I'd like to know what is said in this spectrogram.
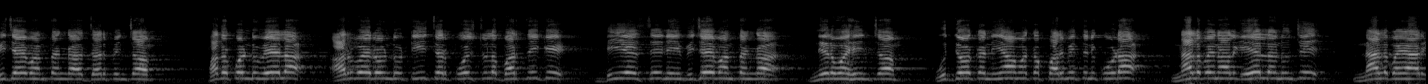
విజయవంతంగా జరిపించాం. పదకొండు వేల అరవై రెండు టీచర్ పోస్టుల భర్తీకి డిఎస్సిని విజయవంతంగా నిర్వహించాం. ఉద్యోగ నియామక పరిమితిని కూడా నలభై నాలుగు ఏళ్ళ నుంచి నలభై ఆరు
